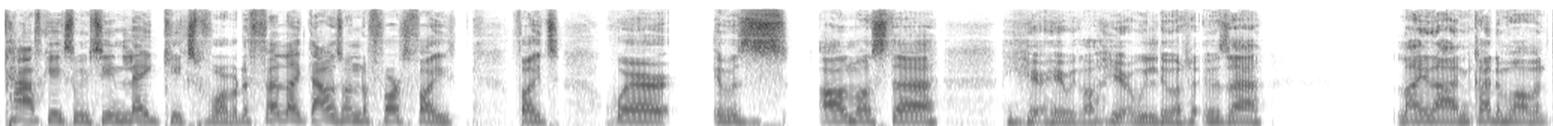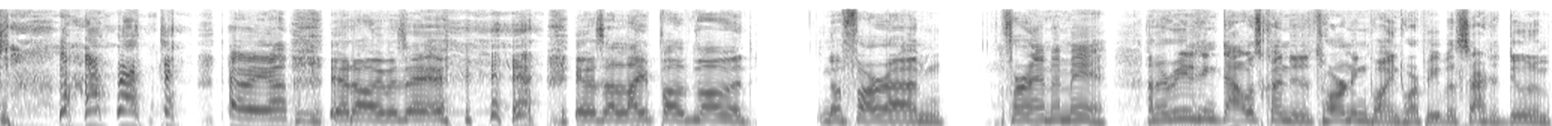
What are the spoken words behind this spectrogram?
calf kicks and we've seen leg kicks before, but it felt like that was one of the first fight fights where it was almost uh here here we go here we'll do it. It was a light on kind of moment. there we go. You know, it was a it was a light bulb moment. You know, for um for MMA. And I really think that was kind of the turning point where people started doing him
